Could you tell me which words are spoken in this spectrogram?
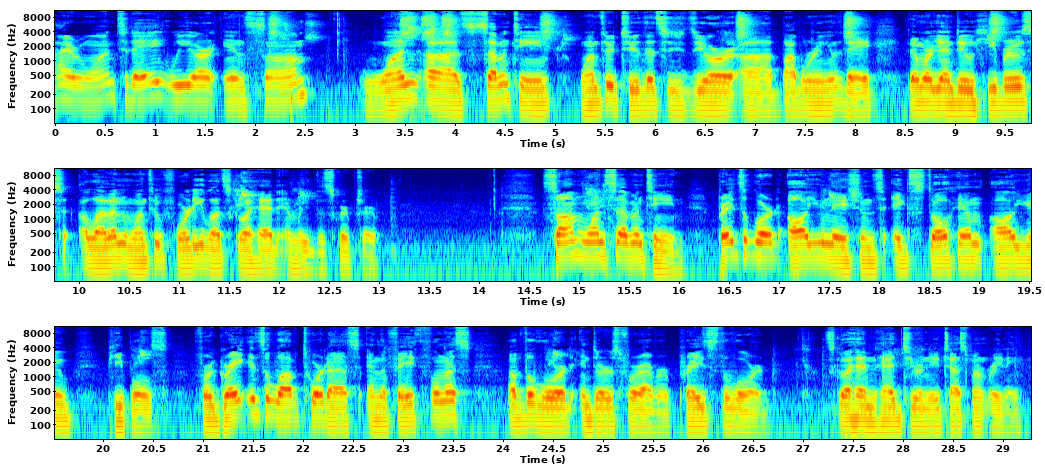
Hi, everyone. Today we are in Psalm 117, uh, 1 through 2. This is your uh, Bible reading of the day. Then we're going to do Hebrews 11, 1 through 40. Let's go ahead and read the scripture. Psalm 117. Praise the Lord, all you nations. Extol him, all you peoples. For great is the love toward us, and the faithfulness of the Lord endures forever. Praise the Lord. Let's go ahead and head to your New Testament reading.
